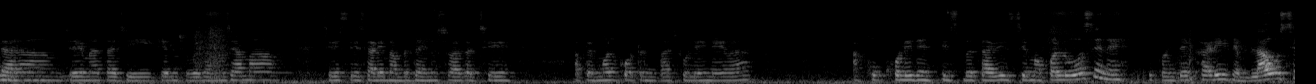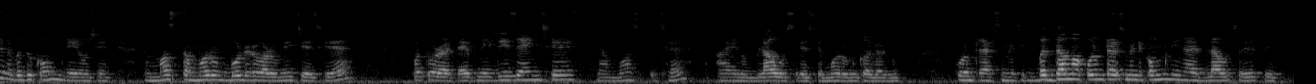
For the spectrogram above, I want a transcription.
સીતારામ, જય માતાજી, કેમ છો બધા? મજામાં? જય શ્રી સાડીમાં બધાનું સ્વાગત છે. આપણે મલ કોટન પાછું લઈને આવ્યા. આખું ખોલીને પીસ બતાવીશ, જેમાં પલ્લું હશે ને, એ પણ દેખાડીને બ્લાઉઝ છે ને, બધું કંપનીનું છે. ને મસ્ત મરૂન બોર્ડરવાળું નીચે છે. પટોળા ટાઈપની ડિઝાઇન છે. ના, મસ્ત છે. આ એનું બ્લાઉઝ રહેશે મરૂન કલરનું કોન્ટ્રાક્ટ મેચિંગ બધામાં કોન્ટ્રાક્ટ મેચિંગ કંપનીના બ્લાઉઝ રહેશે.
